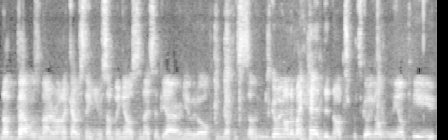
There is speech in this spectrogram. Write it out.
Not that wasn't ironic. I was thinking of something else, and I said the irony of it all in reference to something that was going on in my head, and not what's going on in the LP.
